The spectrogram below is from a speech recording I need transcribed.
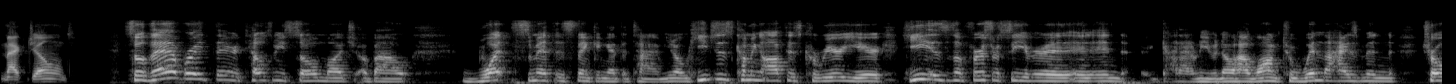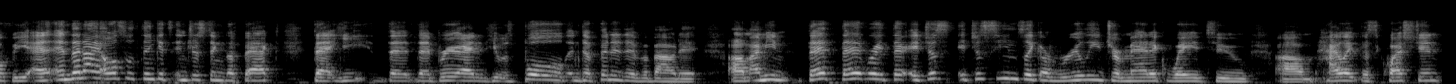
Mac Jones. So that right there tells me so much about what Smith is thinking at the time. You know, he's just coming off his career year. He is the first receiver in, in God, I don't even know how long to win the Heisman Trophy. And, and then I also think it's interesting the fact that he that that Breer added he was bold and definitive about it. Um, I mean that that right there, it just it just seems like a really dramatic way to um, highlight this question.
